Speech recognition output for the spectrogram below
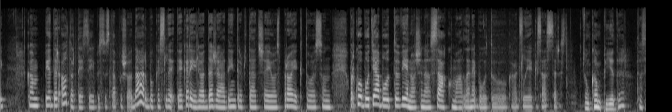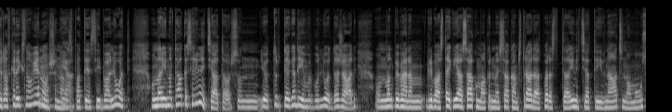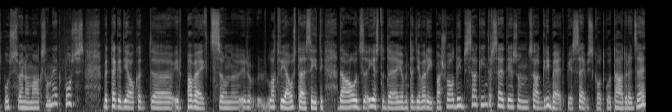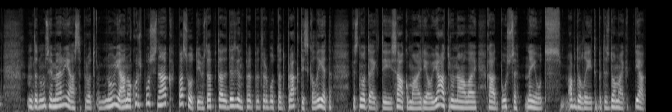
kam pieder autortiesības uz tapušo darbu, kas tiek arī ļoti dažādi interpretēti šajos projektos, un par ko būtu jābūt vienošanās sākumā, lai nebūtu kādas liekas asaras. Un kam pieder? Tas ir atkarīgs no vienošanās Jā. patiesībā ļoti. Un arī no tā, kas ir iniciators. Un, jo tur tie gadījumi var būt ļoti dažādi. Un man, piemēram, gribās teikt, jā, sākumā, kad mēs sākām strādāt, parasti tā iniciatīva nāca no mūsu puses vai no mākslinieka puses. Bet tagad jau, kad uh, ir paveikts un ir Latvijā uztaisīti daudz iestudējumi, tad jau arī pašvaldības sāk interesēties un sāk gribēt pie sevis kaut ko tādu redzēt. Un tad mums vienmēr ir jāsaprot, nu, jā, no kuras puses nāk pasūtījums. Tā ir diezgan pat, varbūt, tāda praktiska lieta, kas noteikti sākumā ir jau jāatrunā, lai kāda puse nejūtas apdalīta. Bet es domāju, ka jā,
